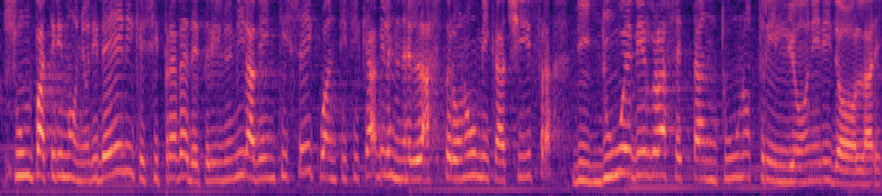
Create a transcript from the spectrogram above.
su un patrimonio di beni che si prevede per il 2026 quantificabile nell'astronomica cifra di 2,71 trilioni di dollari.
